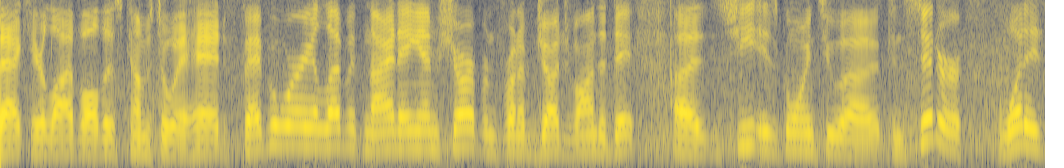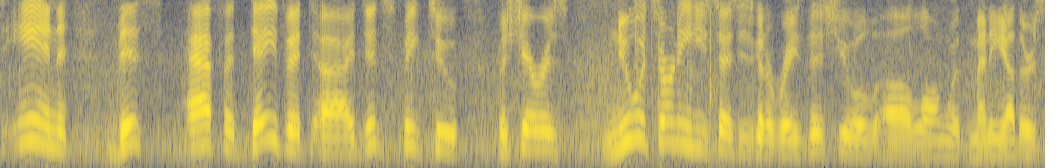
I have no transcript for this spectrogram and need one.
Back here live, all this comes to a head February 11th, 9 a.m. sharp, in front of Judge Vonda. Day. Uh, she is going to uh, consider what is in this affidavit. Uh, I did speak to Bashara's new attorney. He says he's going to raise this issue uh, along with many others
